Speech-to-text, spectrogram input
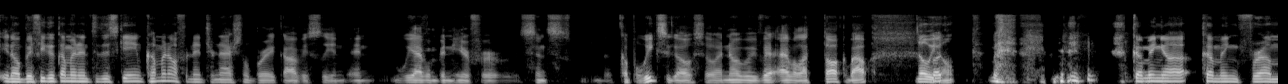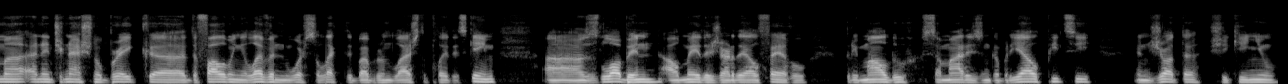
you know Benfica coming into this game, coming off an international break, obviously, and, and we haven't been here for since a couple weeks ago, so I know we have a lot to talk about. no, we don't. coming uh coming from uh, an international break, uh, the following eleven were selected by Bruno Lage to play this game: uh, Zlobin, Almeida, Jardel, Ferro, Grimaldo, Samaris, and Gabriel, Pizzi, and Jota, Chiquinho,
